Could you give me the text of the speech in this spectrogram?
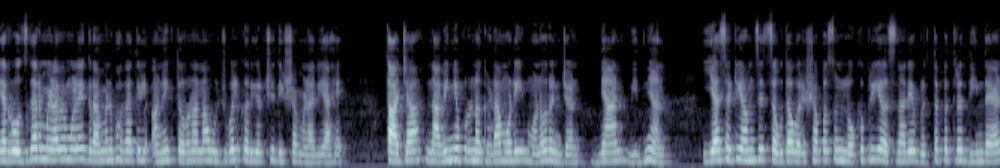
या रोजगार मेळाव्यामुळे ग्रामीण भागातील अनेक तरुणांना उज्ज्वल करिअरची दिशा मिळाली आहे. ताज्या नाविन्यपूर्ण घडामोडी मनोरंजन ज्ञान विज्ञान यासाठी आमचे चौदा वर्षापासून लोकप्रिय असणारे वृत्तपत्र दीनदयाळ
